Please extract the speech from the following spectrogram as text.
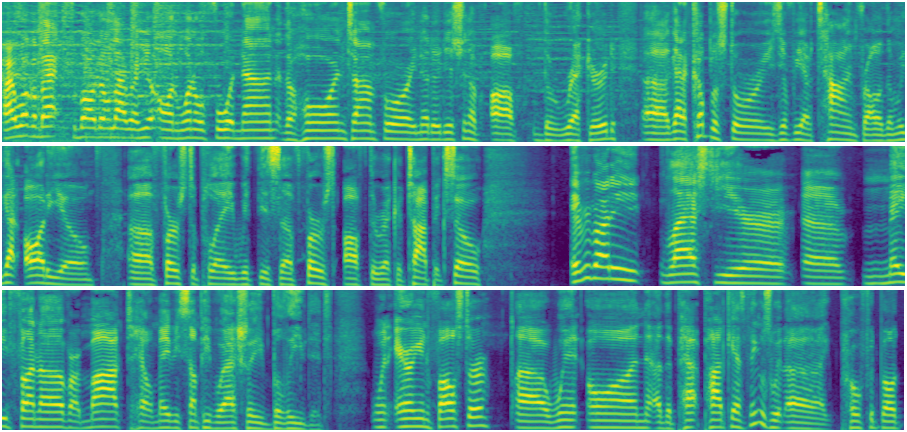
All right, welcome back to Ball Don't Lie right here on 1049 The Horn. Time for another edition of Off the Record. Uh, got a couple of stories if we have time for all of them. We got audio uh, first to play with this uh, first Off the Record topic. So, everybody last year uh, made fun of or mocked, hell, maybe some people actually believed it. When Arian Foster uh, went on uh, the podcast, I think it was with uh, like Pro Football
